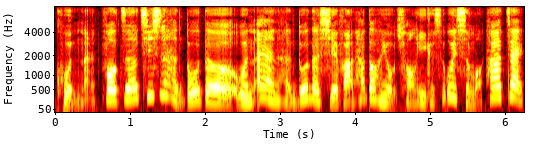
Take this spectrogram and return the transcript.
困难。否则，其实很多的文案、很多的写法，它都很有创意，可是为什么它在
